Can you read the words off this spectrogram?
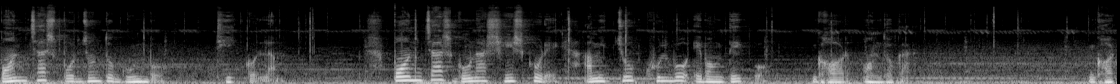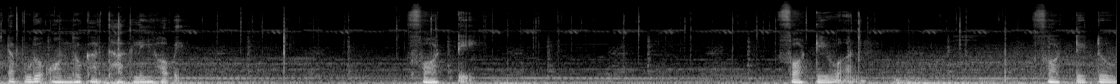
পঞ্চাশ পর্যন্ত গুনব, ঠিক করলাম। পঞ্চাশ গোনা শেষ করে আমি চোখ খুলব এবং দেখব ঘর অন্ধকার। ঘরটা পুরো অন্ধকার থাকলেই হবে। Forty. Forty one. Forty two.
